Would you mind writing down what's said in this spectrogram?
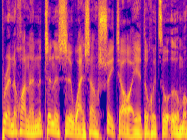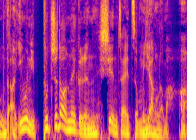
不然的话呢，那真的是晚上睡觉啊，也都会做噩梦的啊，因为你不知道那个人现在怎么样了嘛啊。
